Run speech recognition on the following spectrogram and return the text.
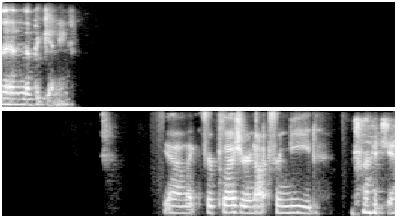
in the beginning. Yeah, like for pleasure, not for need. yeah.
